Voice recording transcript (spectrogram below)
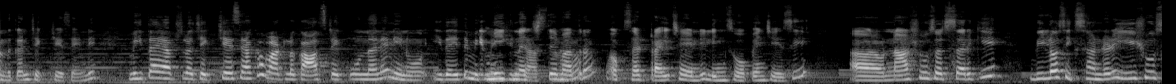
అందుకని చెక్ చేసేయండి. మిగతా యాప్స్లో చెక్ చేశాక వాటిలో కాస్ట్ ఎక్కువ ఉందనే నేను ఇదైతే మీకు మీకు నచ్చితే. మాత్రం ఒకసారి ట్రై చేయండి. లింక్స్ ఓపెన్ చేసి. నా షూస్ వచ్చేసరికి బిలో సిక్స్ హండ్రెడ్ ఈ షూస్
